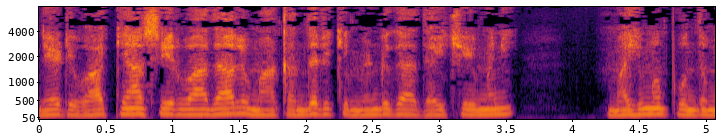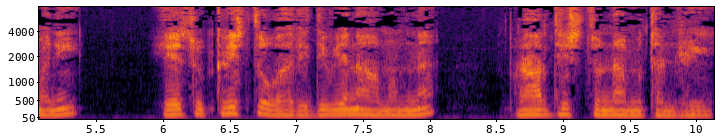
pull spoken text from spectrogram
నేటి వాక్యాశీర్వాదాలు మాకందరికి మెండుగా దయచేయమని మహిమ పొందుమని యేసుక్రీస్తు వారి దివ్యనామంన ప్రార్థిస్తున్నాము తండ్రి.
